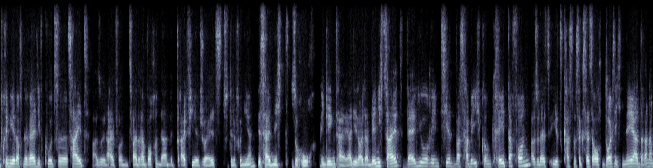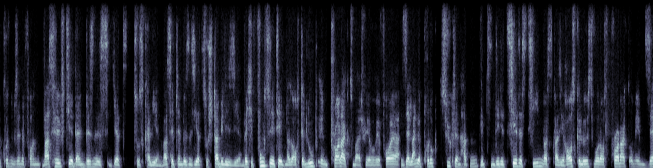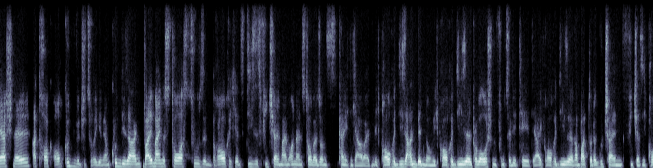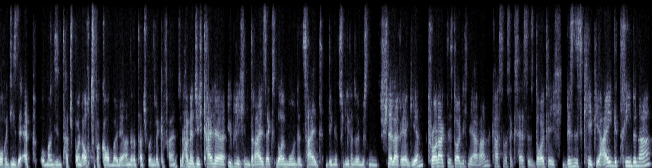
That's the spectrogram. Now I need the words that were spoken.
komprimiert auf eine relativ kurze Zeit, also innerhalb von zwei, drei Wochen dann mit drei, vier Joels zu telefonieren, ist halt nicht so hoch. Im Gegenteil, ja, die Leute haben wenig Zeit, value-orientiert, was habe ich konkret davon? Also da ist jetzt Customer Success auch deutlich näher dran am Kunden im Sinne von, was hilft dir dein Business jetzt zu skalieren? Was hilft dein Business jetzt zu stabilisieren? Welche Funktionalitäten, also auch der Loop in Product zum Beispiel, wo wir vorher sehr lange Produktzyklen hatten, gibt es ein dediziertes Team, was quasi rausgelöst wurde aus Product, um eben sehr schnell ad hoc auch Kundenwünsche zu regeln. Wir haben Kunden, die sagen, weil meine Stores zu sind, brauche ich jetzt dieses Feature in meinem Online-Store, weil sonst kann ich nicht arbeiten. Ich brauche diese Anbindung, ich brauche diese Promotion-Funktionalität, ja, ich brauche diese Rabatt- oder Gutschein-Features, ich brauche diese App, um an diesen Touchpoint auch zu verkaufen, weil der andere Touchpoint ist weggefallen. So, da haben wir natürlich keine üblichen drei, sechs, neun Monate Zeit, Dinge zu liefern, sondern müssen schneller reagieren. Product ist deutlich näher ran, Customer Success ist deutlich Business KPI getriebener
